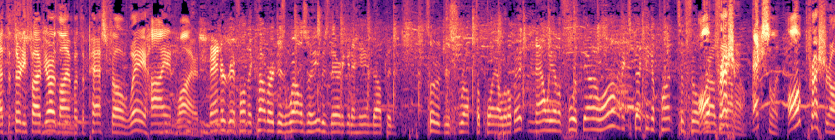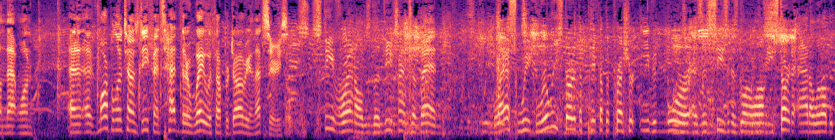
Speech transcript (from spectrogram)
at the 35-yard line, but the pass fell way high and wide. Vandergrift on the coverage as well, so he was there to get a hand up and sort of disrupt the play a little bit. And now we have a fourth down and long and expecting a punt to Phil All Graziano. pressure, excellent. All pressure on that one. And uh, Marple Newtown's defense had their way with Upper Darby in that series. Steve Reynolds, the defensive end, last week really started to pick up the pressure even more as this season is going along. He's starting to add a little bit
